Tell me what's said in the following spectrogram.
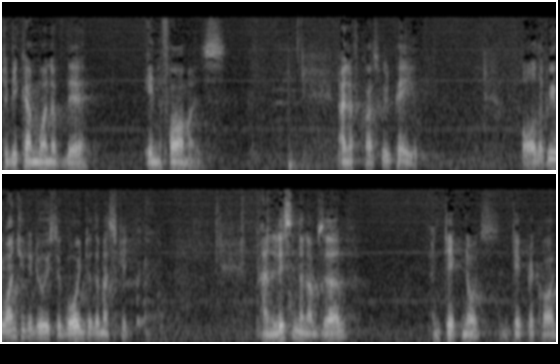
to become one of their informers. And of course, we'll pay you. All that we want you to do is to go into the masjid and listen and observe and take notes and tape record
